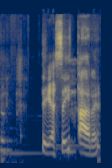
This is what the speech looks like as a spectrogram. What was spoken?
Tem que aceitar, né?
